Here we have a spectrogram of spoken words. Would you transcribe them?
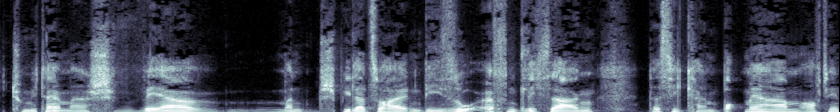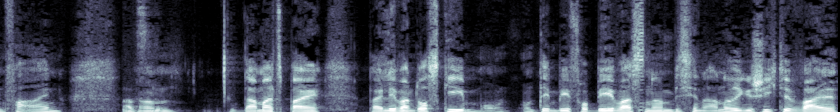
ich tue mich da immer schwer, man Spieler zu halten, die so öffentlich sagen, dass sie keinen Bock mehr haben auf den Verein. Absolut. Ähm, Damals bei, bei Lewandowski und dem BVB war es noch ein bisschen eine andere Geschichte, weil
